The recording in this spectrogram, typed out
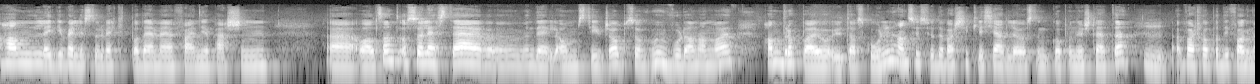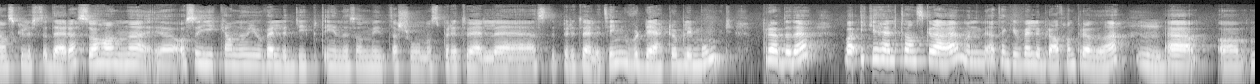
han legger veldig stor vekt på det med 'find your passion' og alt sånt. Og så leste jeg eh, en del om Steve Jobs og hvordan han var. Han droppa jo ut av skolen. Han syntes jo det var skikkelig kjedelig å gå på universitetet. Mm. Hvert fall på de fagene han skulle studere. Så han, eh, og så gikk han jo veldig dypt inn i sånn meditasjon og spirituelle, spirituelle ting. Vurderte å bli munk. Prøvde det. Var ikke helt hans greie, men jeg tenker veldig bra at han prøvde det. Mm. Eh, og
